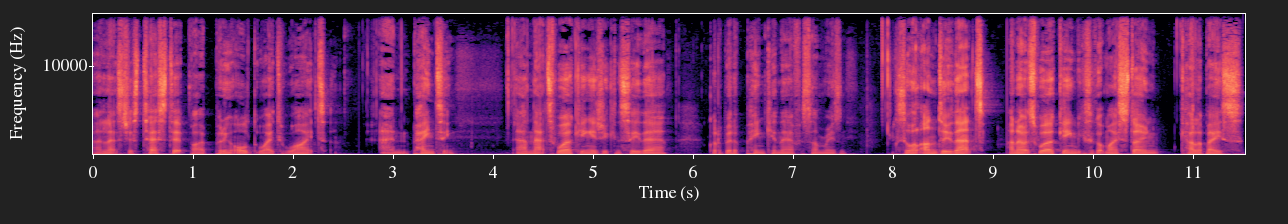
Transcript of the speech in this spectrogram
and let's just test it by putting all the way to white and painting. And that's working as you can see there. Got a bit of pink in there for some reason. So I'll undo that. I know it's working because I've got my stone color base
